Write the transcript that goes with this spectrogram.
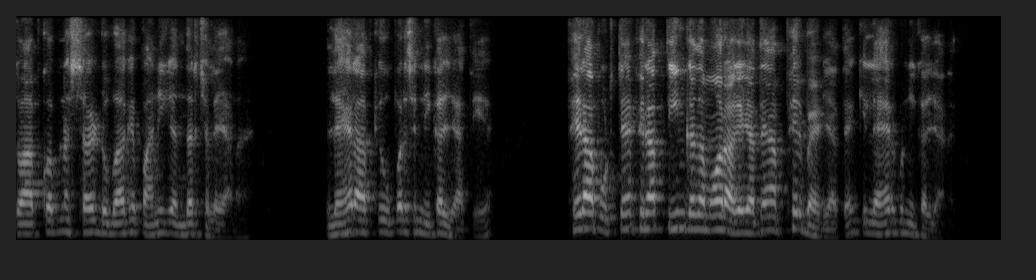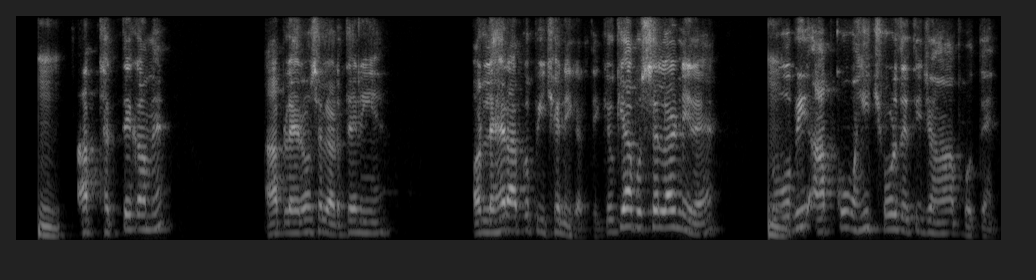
तो आपको अपना सर डुबा के पानी के अंदर चले जाना है। लहर आपके ऊपर से निकल जाती है। फिर आप उठते हैं फिर आप तीन कदम और आगे जाते हैं आप फिर बैठ जाते हैं कि लहर को निकल जाने आप थकते कम हैं आप लहरों से लड़ते नहीं हैं और लहर आपको पीछे नहीं करती क्योंकि आप उससे लड़ नहीं रहे हैं तो वो भी आपको वहीं छोड़ देती जहाँ आप होते हैं।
